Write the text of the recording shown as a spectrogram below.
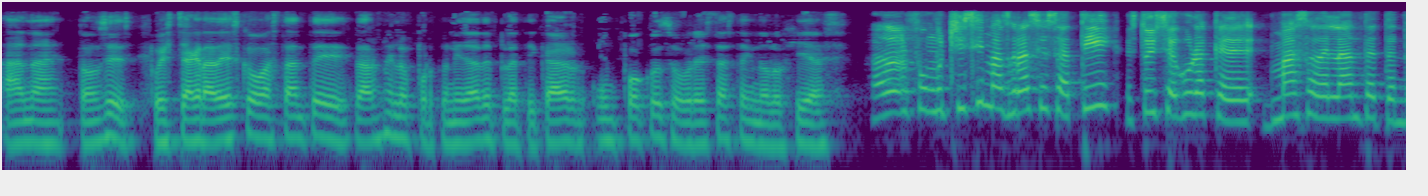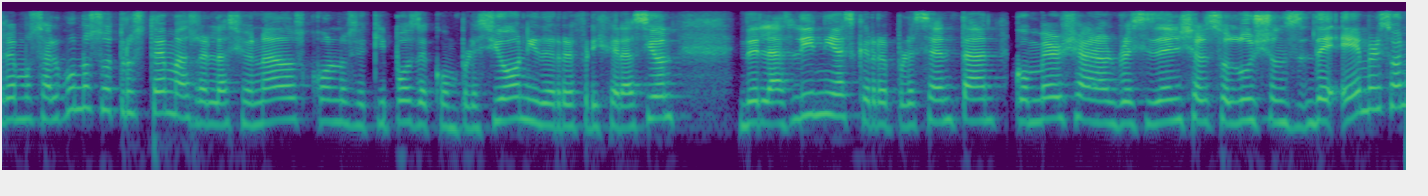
Ana. Entonces, pues te agradezco bastante darme la oportunidad de platicar un poco sobre estas tecnologías. Adolfo, muchísimas gracias a ti. Estoy segura que más adelante tendremos algunos otros temas relacionados con los equipos de compresión y de refrigeración de las líneas que representan Commercial and Residential Solutions de Emerson.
